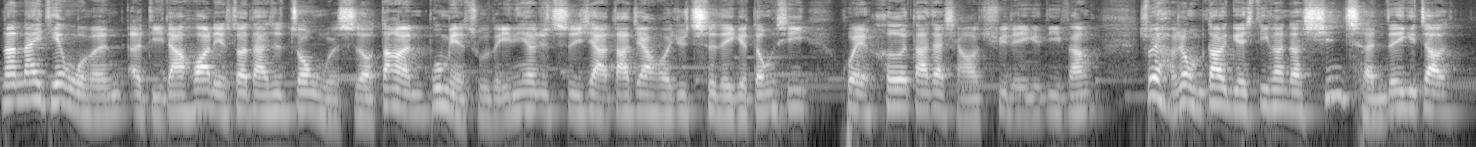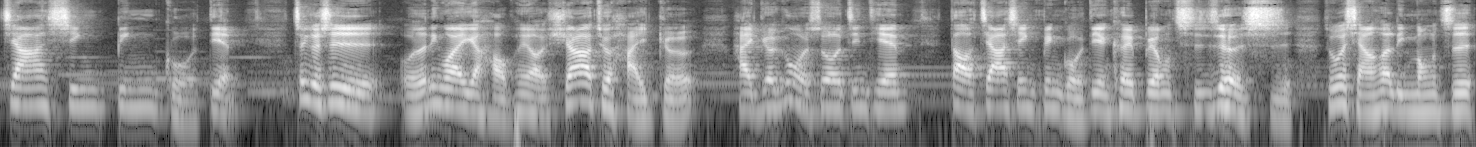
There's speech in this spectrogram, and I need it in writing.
那那一天我们呃抵达花莲时候，大概是中午的时候，当然不免俗的，一定要去吃一下大家回去吃的一个东西，会喝大家想要去的一个地方。所以好像我们到一个地方叫新城的一个叫嘉兴冰果店，这个是我的另外一个好朋友，shout out to 海格，海格跟我说今天。到嘉兴冰果店可以不用吃热食，如果想要喝柠檬汁，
